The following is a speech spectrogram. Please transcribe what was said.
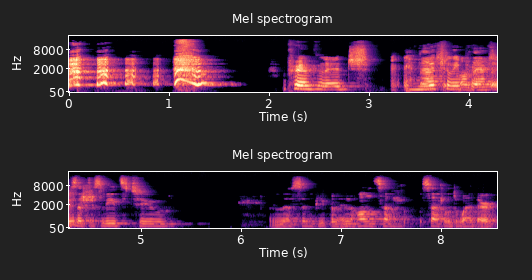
privilege, literally well, privilege. That this leads to illness and people in unsettled weather.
